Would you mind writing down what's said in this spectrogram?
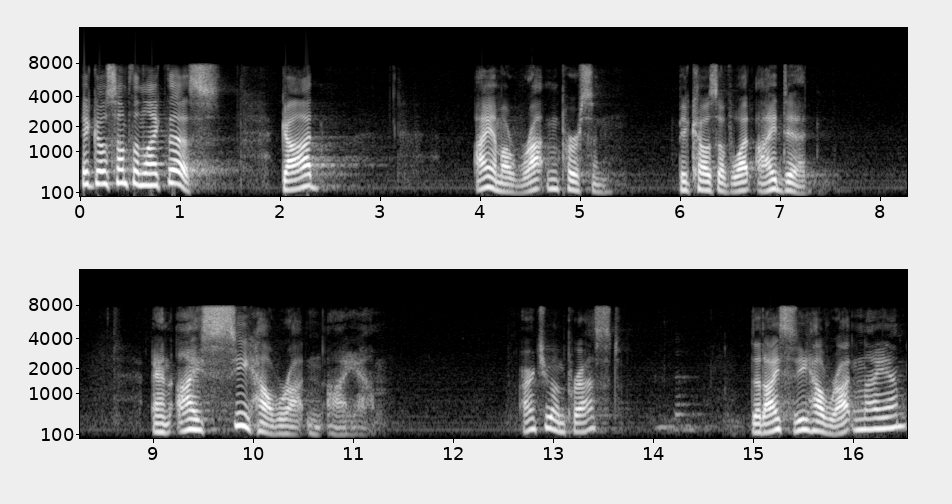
It goes something like this God, I am a rotten person because of what I did. And I see how rotten I am. Aren't you impressed? That I see how rotten I am?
